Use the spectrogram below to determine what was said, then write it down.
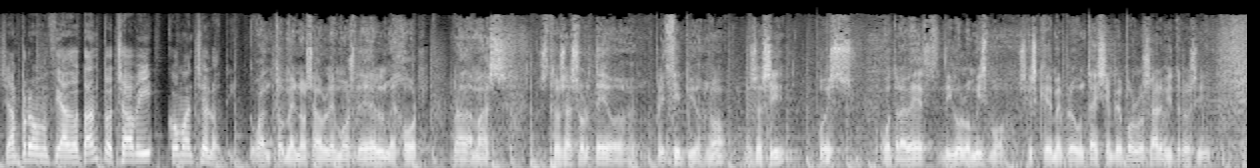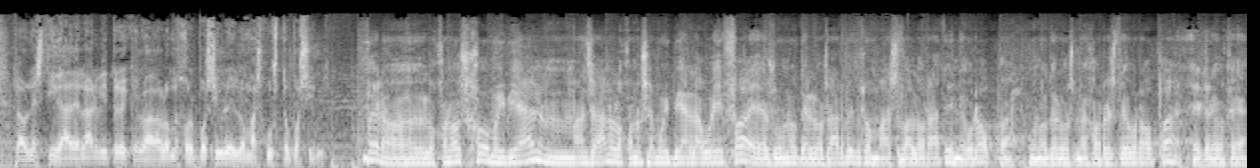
se han pronunciado tanto Xavi como Ancelotti. Cuanto menos hablemos de él, mejor, nada más. Esto es a sorteo, en principio, ¿no? ¿No es así? Pues otra vez digo lo mismo. Si es que me preguntáis siempre por los árbitros y la honestidad del árbitro y que lo haga lo mejor posible y lo más justo posible. Bueno, lo conozco muy bien, Manzano lo conoce muy bien la UEFA, es uno de los árbitros más valorados en Europa, uno de los mejores de Europa y creo que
